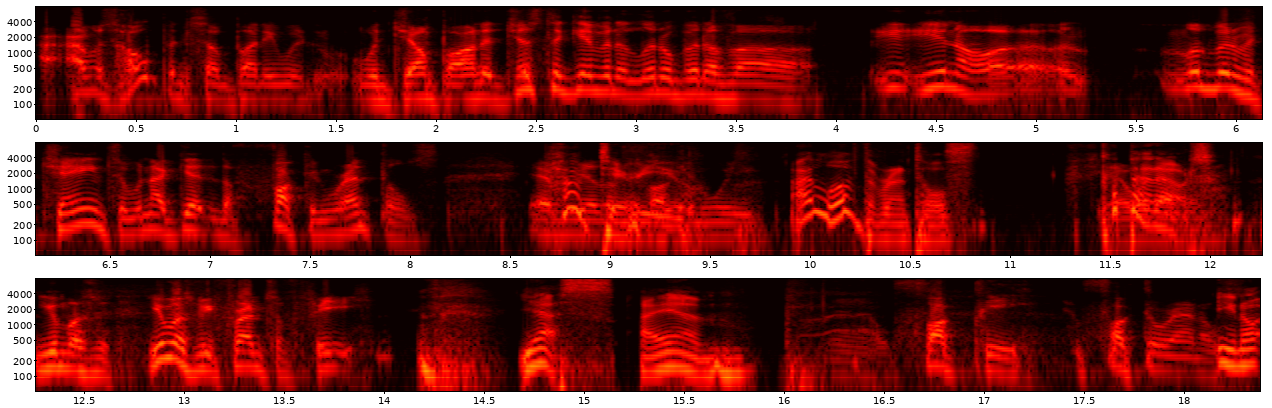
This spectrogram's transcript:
I- I was hoping somebody would would jump on it just to give it a little bit of a, you, you know, a, a little bit of a change, so we're not getting the fucking rentals every How other dare you. week. I love the rentals. Cut Yeah, that whatever. out. You must you must be friends with P. Yes, I am. Fuck P. and Fuck the rentals. You know,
